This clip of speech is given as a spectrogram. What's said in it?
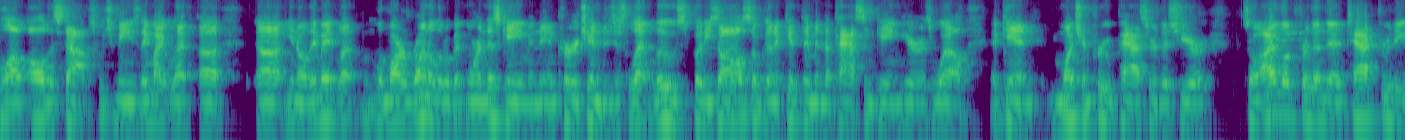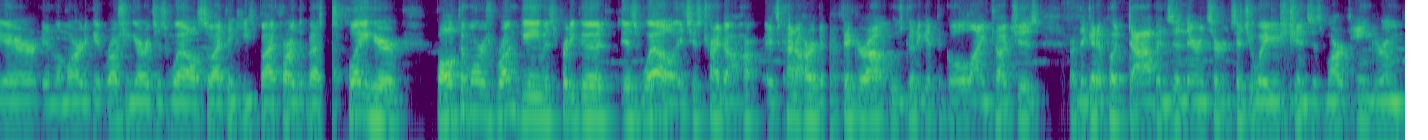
out all the stops, which means they might let uh, uh, you know, they may let Lamar run a little bit more in this game and encourage him to just let loose, but he's also going to get them in the passing game here as well. Again, much improved passer this year. So I look for them to attack through the air and Lamar to get rushing yards as well. So I think he's by far the best play here. Baltimore's run game is pretty good as well. It's just trying to it's kind of hard to figure out who's going to get the goal line touches. Are they going to put Dobbins in there in certain situations? Is Mark Ingram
